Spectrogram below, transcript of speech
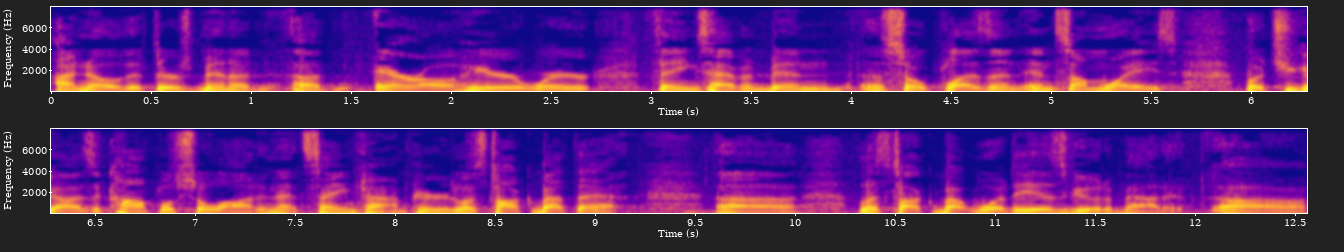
I know that there's been an era here where things haven't been uh, so pleasant in some ways, but you guys accomplished a lot in that same time period. Let's talk about that. Uh, let's talk about what is good about it. Uh,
